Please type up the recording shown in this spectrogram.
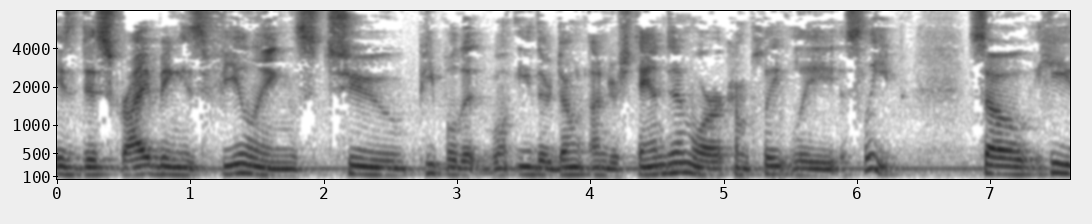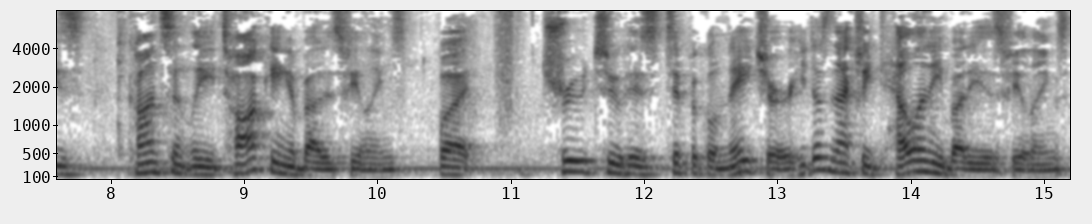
is describing his feelings to people that will either don't understand him or are completely asleep. So he's constantly talking about his feelings, but true to his typical nature, he doesn't actually tell anybody his feelings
